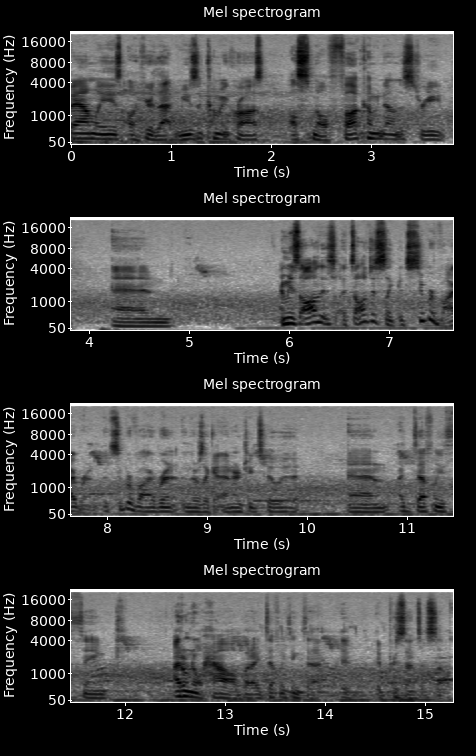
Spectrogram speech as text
families. I'll hear that music coming across. I'll smell pho coming down the street, and I mean it's all it's, it's all just like it's super vibrant. It's super vibrant, and there's like an energy to it. And I definitely think I don't know how, but I definitely think that it, it presents itself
